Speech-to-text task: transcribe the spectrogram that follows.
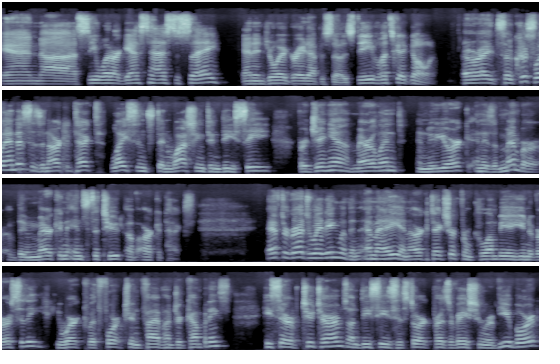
and uh, see what our guest has to say and enjoy a great episode. Steve, let's get going. All right. So, Chris Landis is an architect licensed in Washington, D.C., Virginia, Maryland, and New York, and is a member of the American Institute of Architects. After graduating with an MA in architecture from Columbia University, he worked with Fortune 500 companies he served two terms on DC's Historic Preservation Review Board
